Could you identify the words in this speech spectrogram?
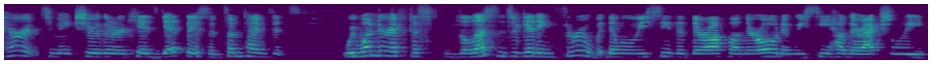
parent to make sure that our kids get this. And sometimes it's we wonder if the the lessons are getting through, but then when we see that they're off on their own and we see how they're actually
